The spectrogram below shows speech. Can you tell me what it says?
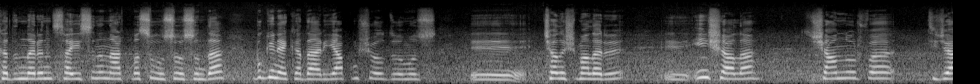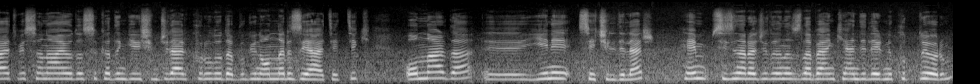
kadınların sayısının artması hususunda bugüne kadar yapmış olduğumuz e, çalışmaları e, inşallah Şanlıurfa Ticaret ve Sanayi Odası Kadın Girişimciler Kurulu da bugün onları ziyaret ettik. Onlar da e, yeni seçildiler. Hem sizin aracılığınızla ben kendilerini kutluyorum.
